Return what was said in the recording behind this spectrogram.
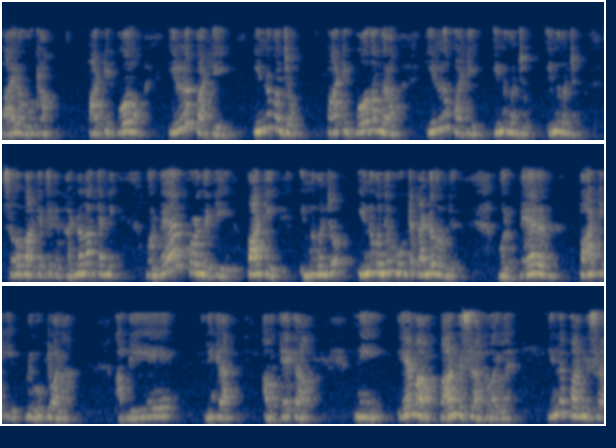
வாயில ஊட்டுறான். பாட்டி போதும். இல்லை பாட்டி இன்னும் கொஞ்சம். பாட்டி போதுங்கிறான் இல்லை பாட்டி இன்னும் கொஞ்சம் இன்னும் கொஞ்சம். சிவபாக்கியத்துக்கு கண்ணெல்லாம் தண்ணி. ஒரு பேர குழந்தைக்கு பாட்டி இன்னும் கொஞ்சம் இன்னும் கொஞ்சம் ஊட்ட கண்டதுண்டு ஒரு பேரன் பாட்டிக்கு இப்படி ஊட்டுவானா? அப்படியே நிற்கிறான் அவன் கேட்குறான் நீ ஏமா பாரமிஸ்ராக்கு வரல? என்ன பார்மிஸ்ரா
